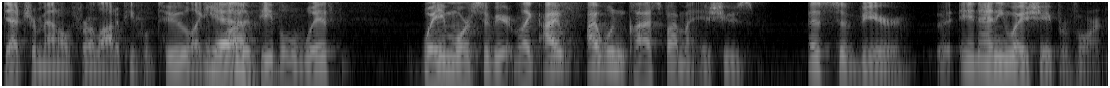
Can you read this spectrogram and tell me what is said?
detrimental for a lot of people too. Like Yeah. other people with way more severe like i i wouldn't classify my issues as severe in any way shape or form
